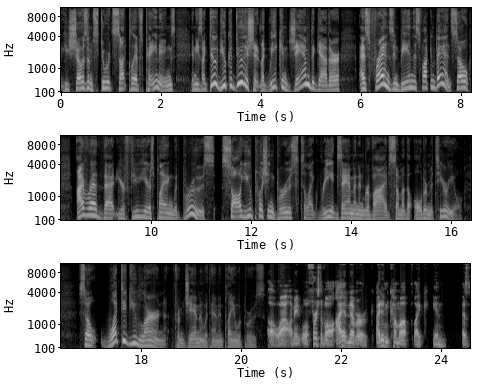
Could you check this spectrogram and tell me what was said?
he shows him Stuart Sutcliffe's paintings, and he's like, dude, you could do this shit. Like, we can jam together as friends and be in this fucking band. So I've read that your few years playing with Bruce saw you pushing Bruce to like re-examine and revive some of the older material. So, what did you learn from jamming with him and playing with Bruce? Oh wow! I mean, well, first of all, I had never, I didn't come up like in as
